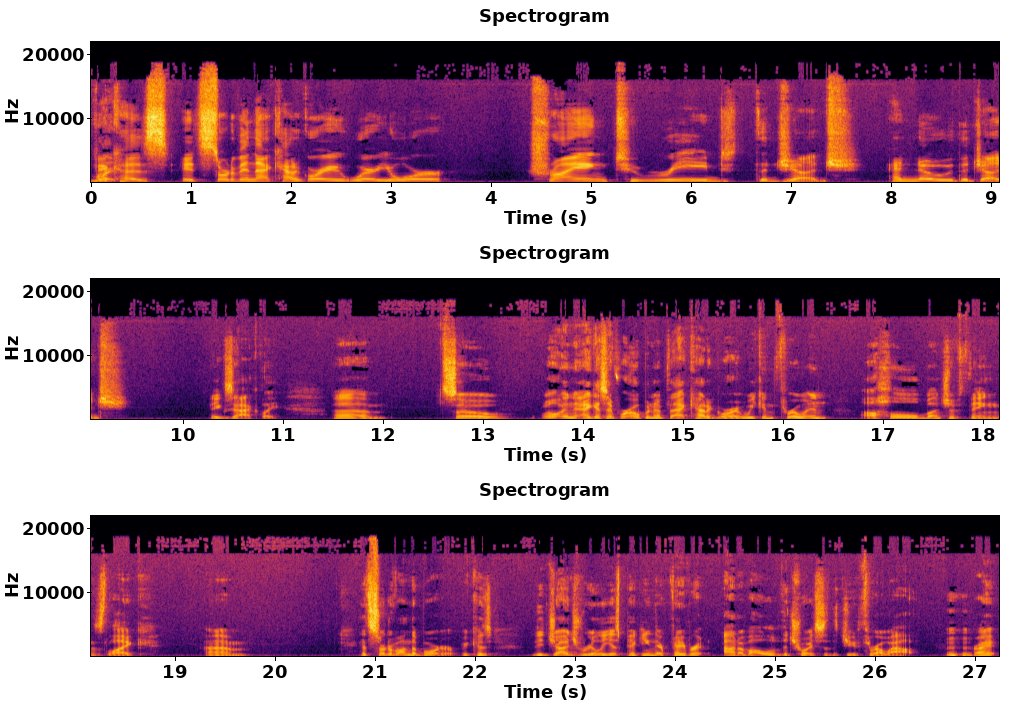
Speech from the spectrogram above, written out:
Right. because it's sort of in that category where you're trying to read the judge and know the judge. Exactly. Um, so, well, and I guess if we're open up that category, we can throw in a whole bunch of things like um, it's sort of on the border because the judge really is picking their favorite out of all of the choices that you throw out, right?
